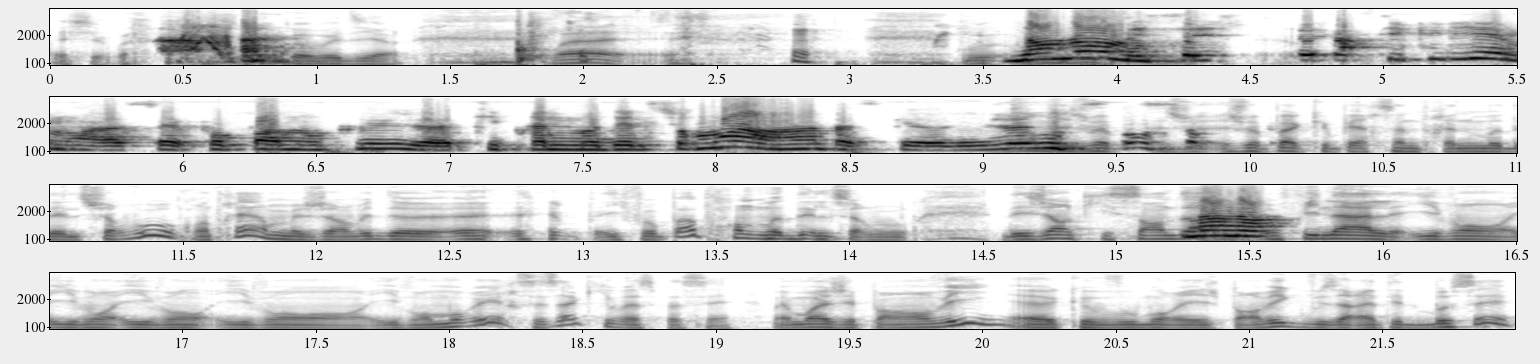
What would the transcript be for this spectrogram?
je sais pas quoi vous dire. Ouais. non, non, mais c'est particulier, moi. Il faut pas non plus euh, qu'ils prennent modèle sur moi, hein, parce que les jeunes. je, veux, je, veux, pas que personne prenne modèle sur vous, au contraire, mais j'ai envie de. Euh, il faut pas prendre modèle sur vous. Des gens qui s'endorment, au final, ils vont, ils vont, ils vont, ils vont, ils vont mourir. C'est ça qui va se passer. Mais moi, j'ai pas envie euh, que vous mouriez. J'ai pas envie que vous arrêtez de bosser.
